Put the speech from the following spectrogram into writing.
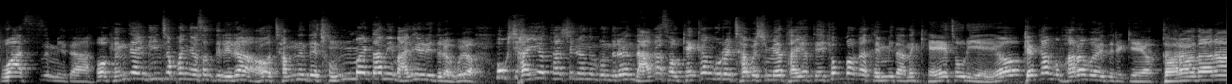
왔습니다. 어, 굉장히 민첩한 녀석들이라 어, 잡는데 정말 땀이 많이 흘리더라고요. 혹시 다이어트 하시려는 분들은 나가서 객강구를 잡으시면 다이어트에 효과가 됩니다는 개소리예요. 객강구 바로 보여 드릴게요. 다라다라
